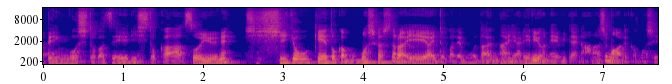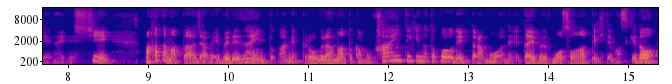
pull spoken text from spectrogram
あ弁護士とか税理士とか、そういうね、事業系とかももしかしたら AI とかでもだんだんやれるよね、みたいな話もあるかもしれないですし、まあ、はたまた、じゃあ Web デザインとかね、プログラマーとかも簡易的なところで言ったらもうね、だいぶもうそうなってきてますけど、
